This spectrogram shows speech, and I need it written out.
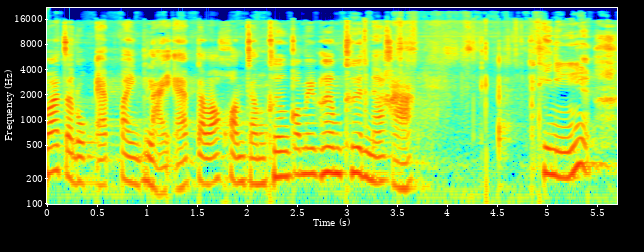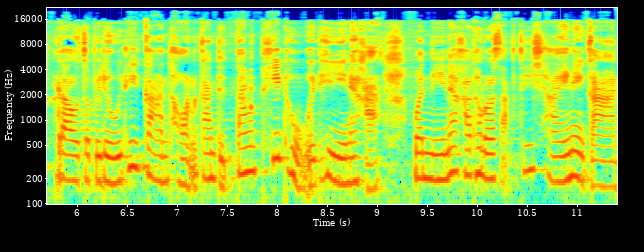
ว่าจะลบแอปไปหลายแอป แต่ว่าความจำเครื่องก็ไม่เพิ่มขึ้นนะคะ ทีนี้เราจะไปดูวิธีการถอนการติดตั้งที่ถูกวิธีนะคะ วันนี้นะคะโทรศัพท์ที่ใช้ในการ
